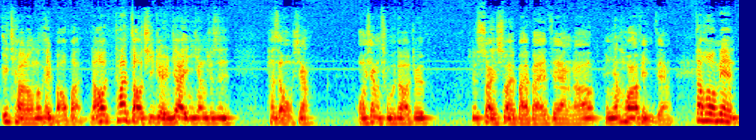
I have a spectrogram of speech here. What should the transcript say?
一条龙都可以包办。然后他早期给人家的印象就是他是偶像，偶像出道就就帅帅白白这样，然后很像花瓶这样。到后面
